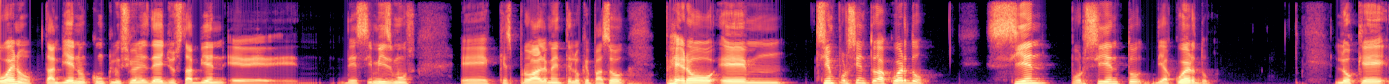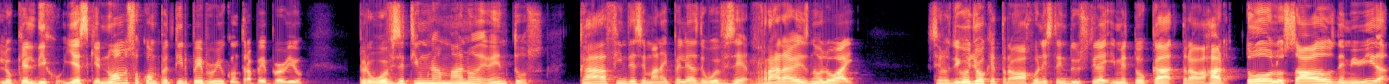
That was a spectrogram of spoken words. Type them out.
bueno, también conclusiones de ellos también eh, de sí mismos, eh, que es probablemente lo que pasó, pero 100% em, de acuerdo, 100% de acuerdo. Lo que, lo que él dijo, y es que no vamos a competir pay-per-view contra pay-per-view, pero UFC tiene una mano de eventos. Cada fin de semana hay peleas de UFC, rara vez no lo hay. Se los digo yo que trabajo en esta industria y me toca trabajar todos los sábados de mi vida,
